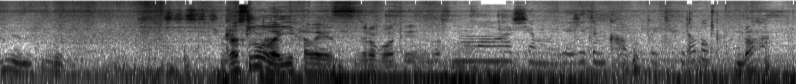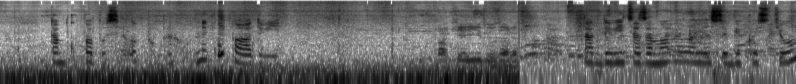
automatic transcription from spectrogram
Ні, не сидить. Заснула, їхали з роботи. Заснула. Мася моя, їдемо каву пити. Да, Боб? Да. Там купа посилок поприходить. Не купа, а дві. Так, я їду зараз. Так, дивіться, замовила я собі костюм.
